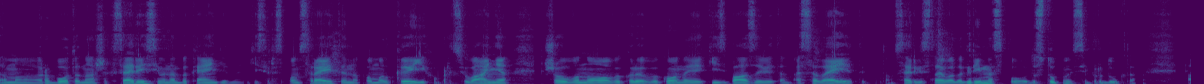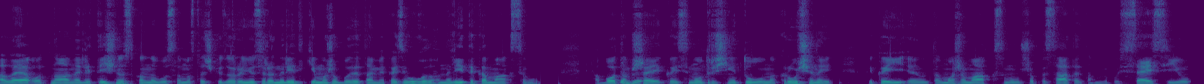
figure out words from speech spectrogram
там е, робота наших сервісів на бекенді, на якісь респонс рейти, на помилки, їх опрацювання, що воно виконує якісь базові там SLA, типу там сервіс level agreements по доступності продукту. Але от на аналітичну складнову саме з точки зору юзер аналітики може бути там якась Google аналітика максимум. Або там ще якийсь внутрішній тул накручений, який ну, там може максимум що писати там якусь сесію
